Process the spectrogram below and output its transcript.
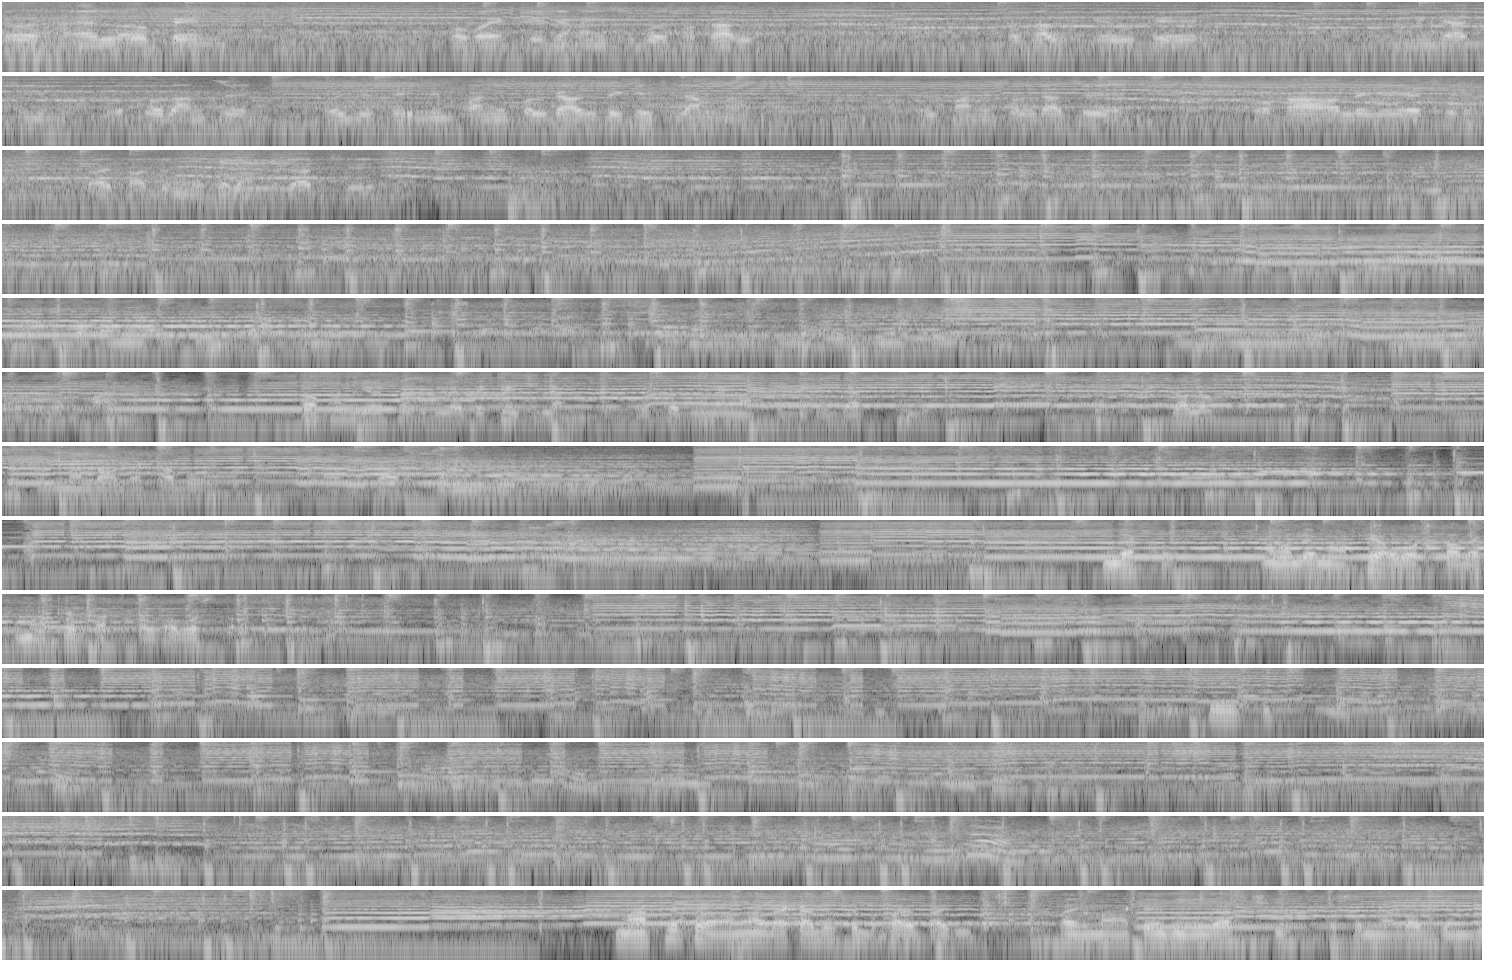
তো hello friend সবাইকে জানাই শুভ সকাল। সকাল থেকে উঠে আমি যাচ্ছি ওষুধ আনতে। ওই যে সেই দিন পানি ফল গাছ দেখিয়েছিলাম না, ওই পানি ফল গাছে পোকা লেগে গেছে, তাই তার জন্য ওষুধ আনতে যাচ্ছি। চলো। মালটা দেখাবো। দেখো আমাদের মাঠে অবস্থা দেখো মাঠের রাস্তার অবস্থা। মাঠে তো আমার একা যেতে ভয় পাই তাই মাকে নিয়ে যাচ্ছি ওষুধ মারার জন্য।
